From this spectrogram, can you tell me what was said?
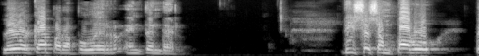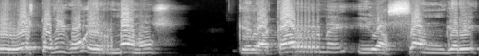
leo acá para poder entender. Dice San Pablo, pero esto digo, hermanos, que la carne y la sangre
